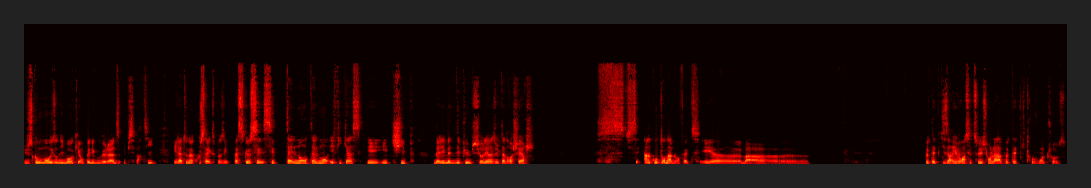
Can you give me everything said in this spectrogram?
Jusqu'au moment où ils ont dit, bon ok, on paie des Google Ads, et puis c'est parti. Et là, tout d'un coup, ça a explosé. Parce que c'est tellement, tellement efficace et, cheap d'aller mettre des pubs sur les résultats de recherche. C'est incontournable, en fait. Et euh, bah... Peut-être qu'ils arriveront à cette solution-là, peut-être qu'ils trouveront autre chose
